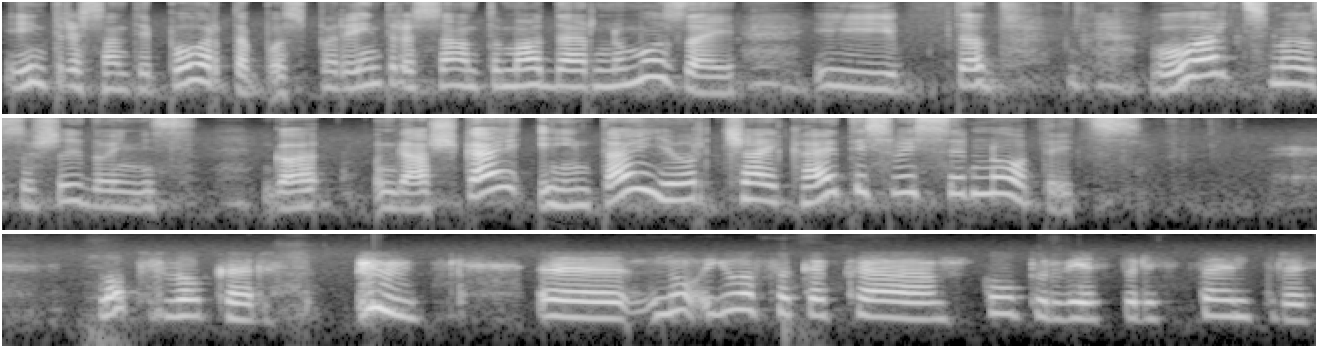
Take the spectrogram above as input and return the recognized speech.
interesanti portabus par interesantu modernu muzeju. I tad vārds mūsu šidoņas ga, gaškai, intai, jurčai, kai tas viss ir noticis? Labs vakars. Uh, nu, jāsaka, ka kultūra viesturis centrs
